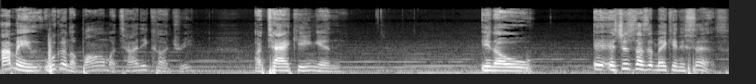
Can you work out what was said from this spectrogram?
I mean, we're going to bomb a tiny country, attacking, and, you know, it, it just doesn't make any sense.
